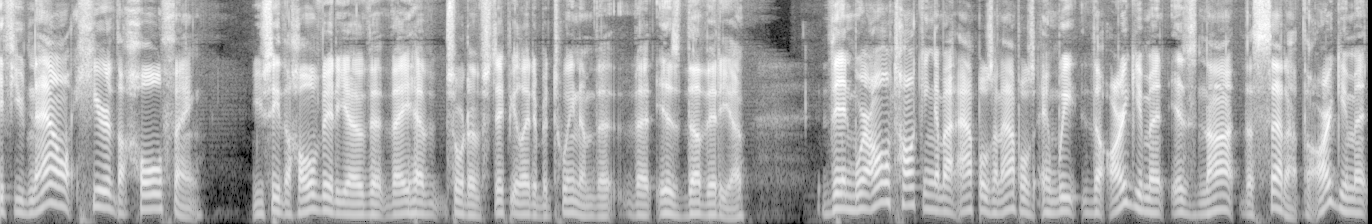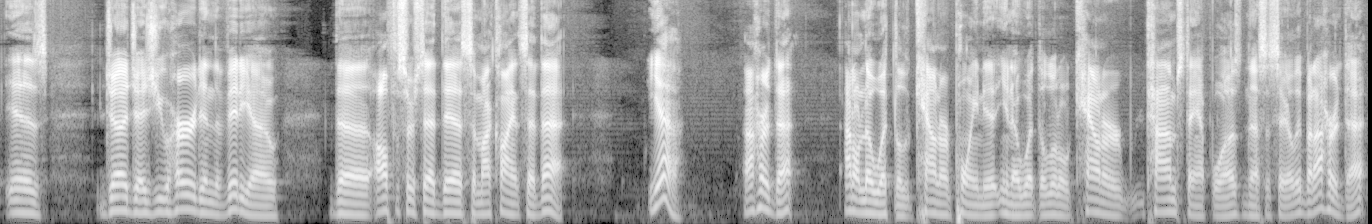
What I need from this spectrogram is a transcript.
if you now hear the whole thing, you see the whole video that they have sort of stipulated between them that that is the video, then we're all talking about apples and apples and we the argument is not the setup. The argument is judge as you heard in the video, the officer said this and my client said that. Yeah. I heard that. I don't know what the counterpoint is, you know, what the little counter timestamp was necessarily, but I heard that.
